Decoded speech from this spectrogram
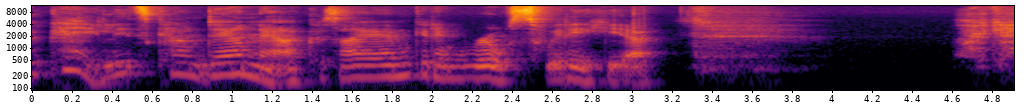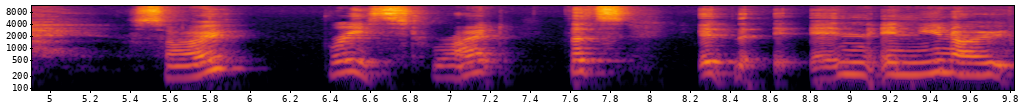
Okay, let's calm down now because I am getting real sweaty here. Okay, so rest, right? That's it, and, and you know,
